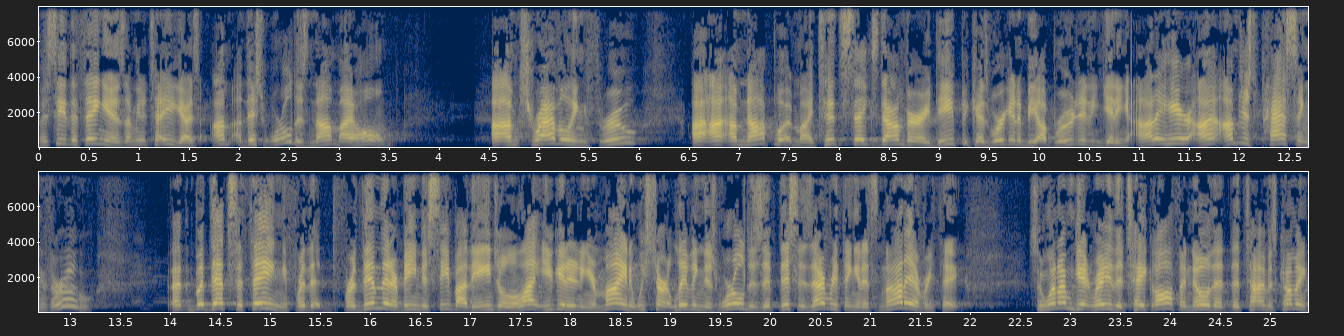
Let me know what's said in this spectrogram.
But see, the thing is, I'm going to tell you guys, I'm, this world is not my home. I'm traveling through. I, am not putting my tent stakes down very deep because we're going to be uprooted and getting out of here. I, I'm just passing through. Uh, but that's the thing. For, the, for them that are being deceived by the angel of light, you get it in your mind, and we start living this world as if this is everything, and it's not everything. So when I'm getting ready to take off and know that the time is coming,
